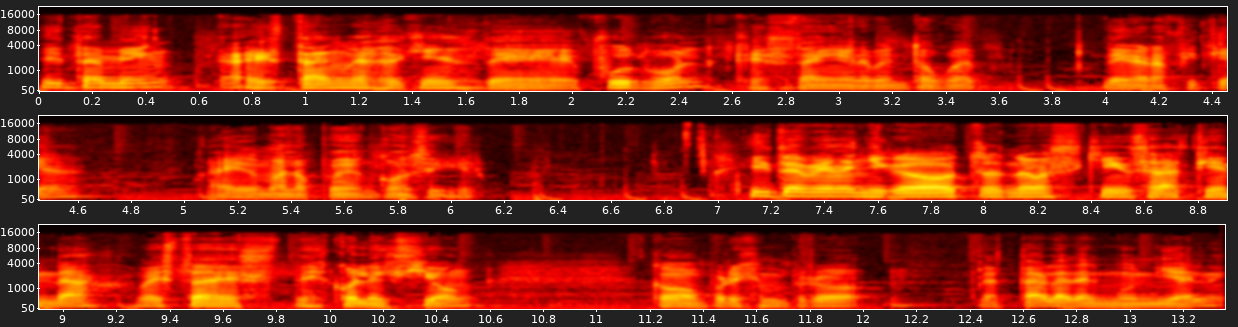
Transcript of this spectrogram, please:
Y también ahí están las skins de fútbol que están en el evento web de grafitear. Ahí nomás lo pueden conseguir. Y también han llegado otras nuevas skins a la tienda. Esta es de colección. Como por ejemplo la tabla del mundial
